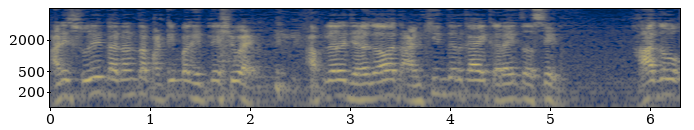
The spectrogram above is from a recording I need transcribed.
आणि सुरेशदादांचा पाठिंबा घेतल्याशिवाय आपल्याला जळगावात आणखीन जर काय करायचं असेल हा जो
